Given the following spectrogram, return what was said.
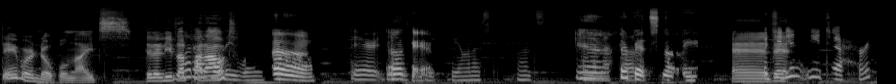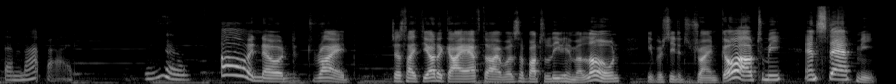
They were noble knights. Did I leave that part out? They were. Oh, They're, they Okay. to be honest. That's, yeah, they're a bit snobby. And but you didn't need to hurt them that bad. Yeah. Oh, no, right. Just like the other guy, after I was about to leave him alone, he proceeded to try and go out to me and stab me.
